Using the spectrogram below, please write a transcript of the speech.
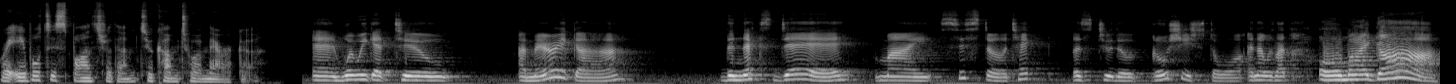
were able to sponsor them to come to America. And when we get to America, the next day, my sister take us to the grocery store, and I was like, "Oh my god,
